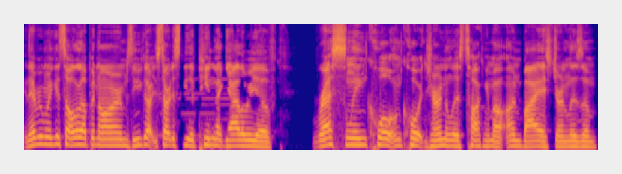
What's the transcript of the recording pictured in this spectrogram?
and everyone gets all up in arms, and you got you start to see the peanut gallery of wrestling quote unquote journalists talking about unbiased journalism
